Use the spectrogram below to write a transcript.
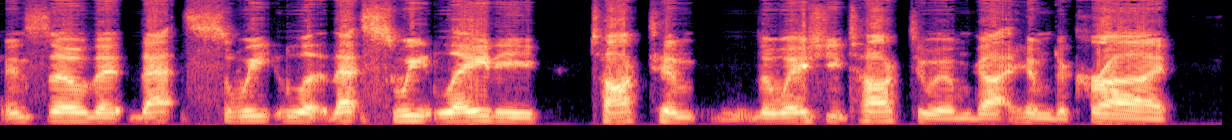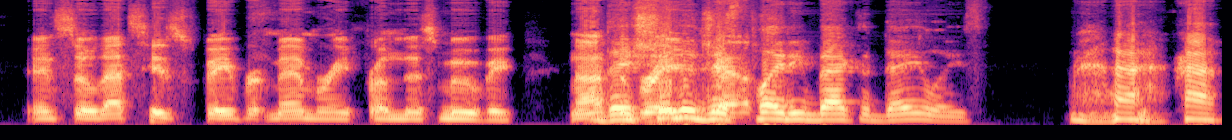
and so that that sweet that sweet lady talked him the way she talked to him got him to cry, and so that's his favorite memory from this movie. Not they the should have just cap. played him back to dailies. yeah,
